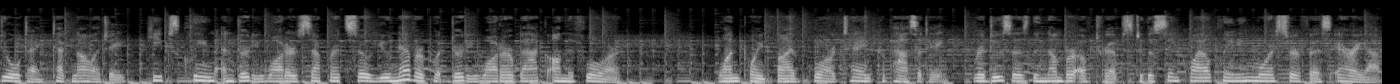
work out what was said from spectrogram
Dual tank technology, keeps clean and dirty water separate so you never put dirty water back on the floor. 1.5 quart tank capacity, reduces the number of trips to the sink while cleaning more surface area.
